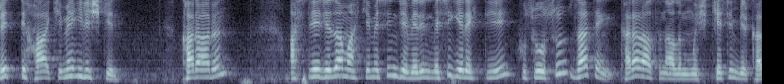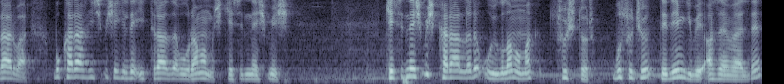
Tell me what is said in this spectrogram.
reddi hakime ilişkin kararın Asliye Ceza Mahkemesi'nce verilmesi gerektiği hususu zaten karar altına alınmış kesin bir karar var. Bu karar hiçbir şekilde itiraza uğramamış, kesinleşmiş. Kesinleşmiş kararları uygulamamak suçtur. Bu suçu dediğim gibi az evvelde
